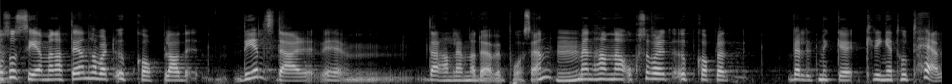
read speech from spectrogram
Och så ser man att den har varit uppkopplad dels där, eh, där han lämnade över påsen. Mm. Men han har också varit uppkopplad väldigt mycket kring ett hotell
